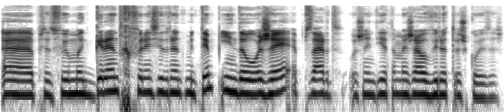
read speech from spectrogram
Ah, portanto, foi uma grande referência durante muito tempo e ainda hoje é, apesar de hoje em dia também já ouvir outras coisas.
